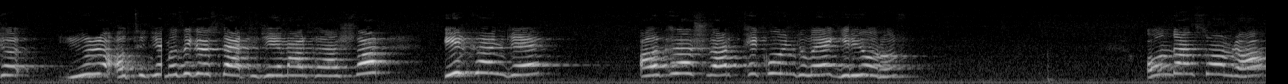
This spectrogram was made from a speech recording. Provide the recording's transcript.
çayırı atacağımızı göstereceğim arkadaşlar. İlk önce arkadaşlar tek oyunculuğa giriyoruz. Ondan sonra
